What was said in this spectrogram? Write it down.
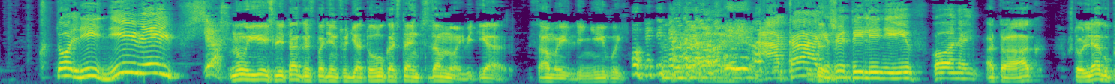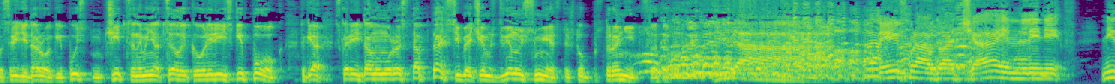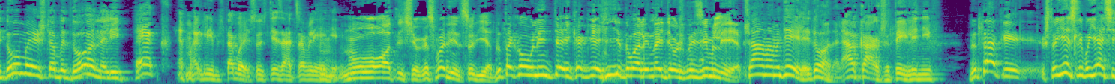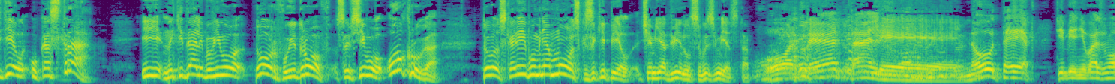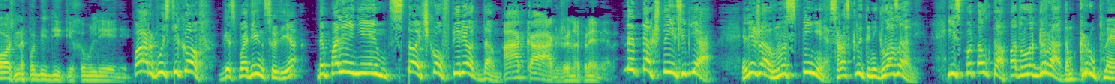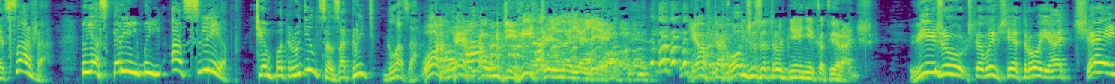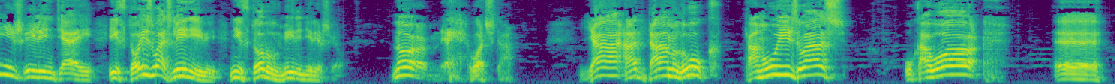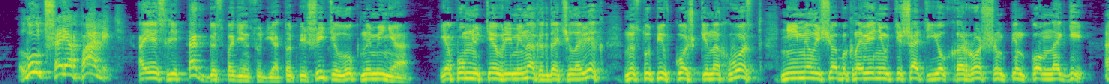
кто ленивей всех. Ну, если так, господин судья, то лук останется за мной, ведь я самый ленивый. А как же ты ленив, Коннель? А так, что лягу посреди дороги, и пусть мчится на меня целый кавалерийский полк. Так я скорее дам ему растоптать себя, чем сдвинусь с места, чтобы посторониться. Да, ты вправду отчаян ленив. Не думаешь, чтобы Дон или Тек могли бы с тобой состязаться в лени? Ну вот еще, господин судья, да такого лентяя, как я, едва ли найдешь на земле. В самом деле, Дональд, а как же ты ленив? Да так, что если бы я сидел у костра и накидали бы в него торфу и дров со всего округа, то скорее бы у меня мозг закипел, чем я двинулся бы с места. Вот это лень! Ну, Тек, тебе невозможно победить их в лени. Пар пустяков, господин судья. Да по лени им сто очков вперед дам. А как же, например? Да так, что если б я лежал на спине с раскрытыми глазами, и с потолка падала градом крупная сажа, то я скорее бы ослеп, чем потрудился закрыть глаза. Вот это удивительная лень! Я в таком же затруднении, как и раньше. Вижу, что вы все трое отчаяннейшие лентяи, и кто из вас ленивый, никто бы в мире не решил. Но эх, вот что. Я отдам лук тому из вас, у кого э, лучшая память. А если так, господин судья, то пишите лук на меня. Я помню те времена, когда человек, наступив кошке на хвост, не имел еще обыкновения утешать ее хорошим пинком ноги.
